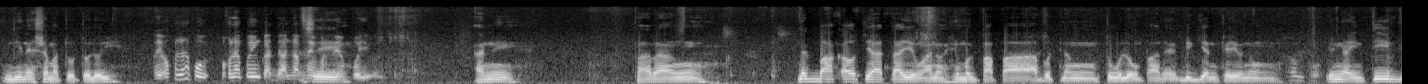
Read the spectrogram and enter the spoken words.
hindi na siya matutuloy. Ay, okay lang po. Okay lang po yung kadaan. Tapos Kasi- may problema po yun. ano eh, parang nag-back out yata yung ano, yung magpapaabot ng tulong para bigyan kayo nung Opo. yun nga yung TV,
